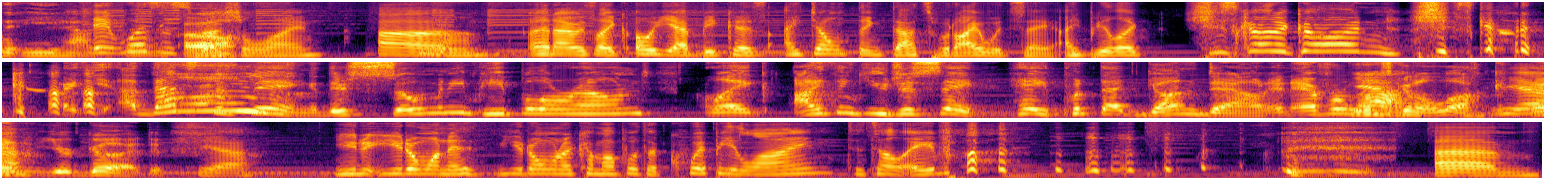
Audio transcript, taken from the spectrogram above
that he had. it was a there. special line. Um, and I was like, oh yeah, because I don't think that's what I would say. I'd be like, she's got a gun. She's got a gun. I- yeah, that's the thing. There's so many people around. Like, I think you just say, "Hey, put that gun down," and everyone's Yeah. gonna look, Yeah. and you're good. Yeah. You you don't want to you don't want to come up with a quippy line to tell Ava. um,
